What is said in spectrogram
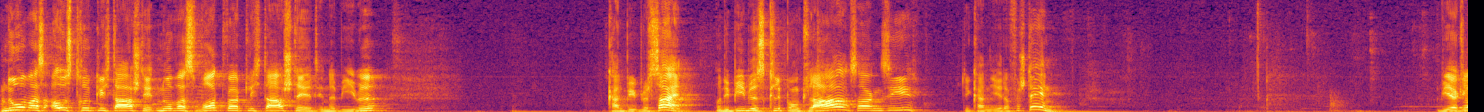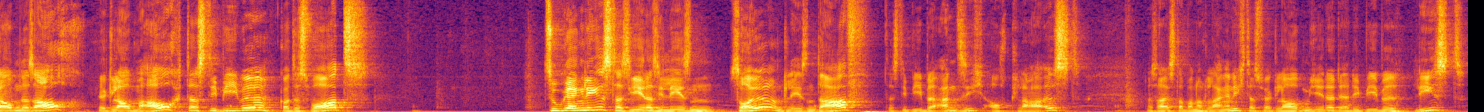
Nur was ausdrücklich dasteht, nur was wortwörtlich dasteht in der Bibel, kann biblisch sein. Und die Bibel ist klipp und klar, sagen sie, die kann jeder verstehen. Wir glauben das auch. Wir glauben auch, dass die Bibel, Gottes Wort, zugänglich ist, dass jeder sie lesen soll und lesen darf, dass die Bibel an sich auch klar ist. Das heißt aber noch lange nicht, dass wir glauben, jeder, der die Bibel liest,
